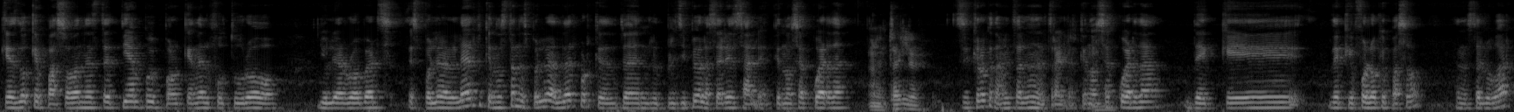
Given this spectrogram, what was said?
¿qué es lo que pasó en este tiempo y por qué en el futuro Julia Roberts, spoiler alert, que no es tan spoiler alert porque en el principio de la serie sale, que no se acuerda En el tráiler. Sí, creo que también sale en el tráiler, que no se acuerda de qué, de qué fue lo que pasó en este lugar,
